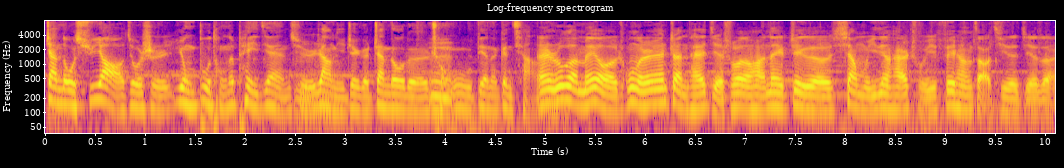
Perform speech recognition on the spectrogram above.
战斗需要，就是用不同的配件去让你这个战斗的宠物变得更强。但是如果没有工作人员站台解说的话，那这个项目一定还是处于非常早期的阶段。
